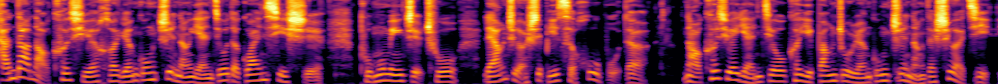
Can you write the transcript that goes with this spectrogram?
谈到脑科学和人工智能研究的关系时，蒲慕明指出，两者是彼此互补的。脑科学研究可以帮助人工智能的设计，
